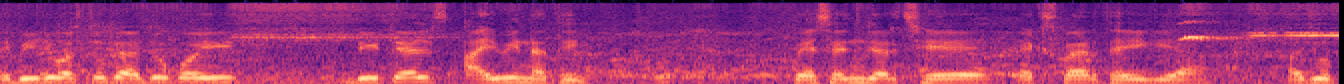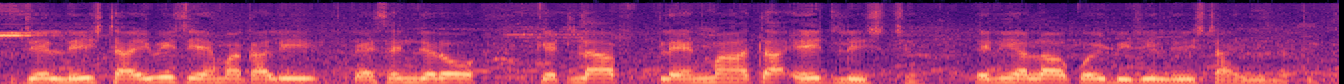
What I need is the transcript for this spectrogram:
ને બીજી વસ્તુ કે હજુ કોઈ ડિટેલ્સ આવી નથી. પેસેન્જર છે એક્સપાયર થઈ ગયા. હજુ જે લિસ્ટ આવી છે, એમાં ખાલી પેસેન્જરો કેટલા પ્લેનમાં હતા એ જ લિસ્ટ છે. એની અલાવા કોઈ બીજી લિસ્ટ આવી નથી.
